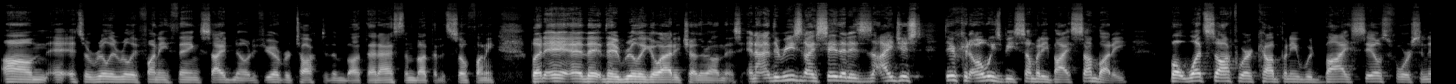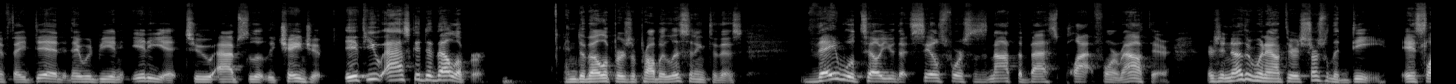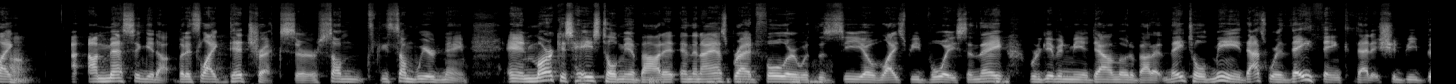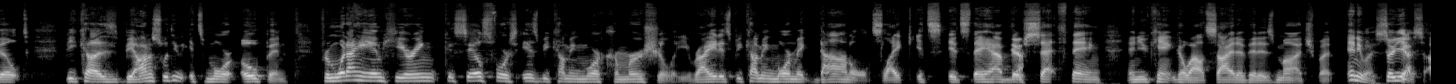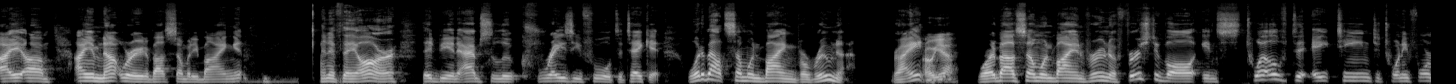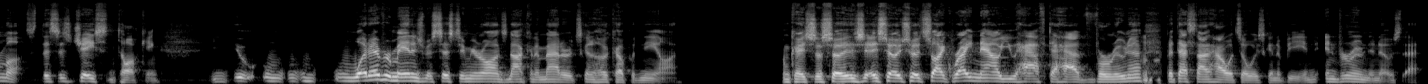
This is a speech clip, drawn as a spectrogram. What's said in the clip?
Um, it's a really, really funny thing. Side note, if you ever talk to them about that, ask them about that. It's so funny. But uh, they, they really go at each other on this. And I, the reason I say that is, is I just, there could always be somebody buy somebody. But what software company would buy Salesforce? And if they did, they would be an idiot to absolutely change it. If you ask a developer, and developers are probably listening to this, they will tell you that Salesforce is not the best platform out there. There's another one out there. It starts with a D. It's like huh. I'm messing it up, but it's like Ditrex or some some weird name. And Marcus Hayes told me about it, and then I asked Brad Fuller with the CEO of Lightspeed Voice, and they were giving me a download about it. And they told me that's where they think that it should be built because, be honest with you, it's more open. From what I am hearing, because Salesforce is becoming more commercially right. It's becoming more McDonald's. Like it's it's they have their set thing, and you can't go outside of it as much. But anyway, so yes, I um I am not worried about somebody buying it. And if they are, they'd be an absolute crazy fool to take it. What about someone buying Veruna, right? Oh, yeah. What about someone buying Veruna? First of all, in 12 to 18 to 24 months, this is Jason talking whatever management system you're on is not going to matter. It's going to hook up with Neon. Okay, so so so so it's like right now you have to have Veruna, mm-hmm. but that's not how it's always going to be, and, and Veruna knows that.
